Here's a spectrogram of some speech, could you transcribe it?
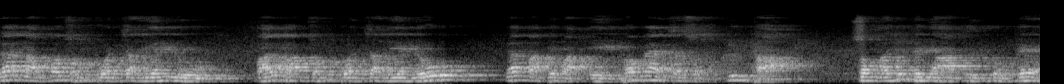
และเราก็สมควรจะเรียนรู้หมายความสมควรจะเรียนรู้ และปฏิบัติเองพ่อแม่จะส่งขึ้นทางส่งอยุธยาถึงกรุงเทพ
